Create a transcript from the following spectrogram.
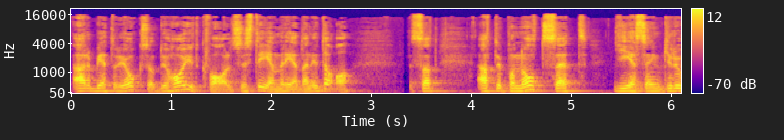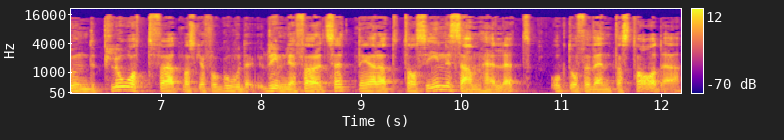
Arbetar du också. Du har ju ett kvalsystem redan idag. Så att, att det på något sätt ges en grundplåt för att man ska få goda, rimliga förutsättningar att ta sig in i samhället och då förväntas ta det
